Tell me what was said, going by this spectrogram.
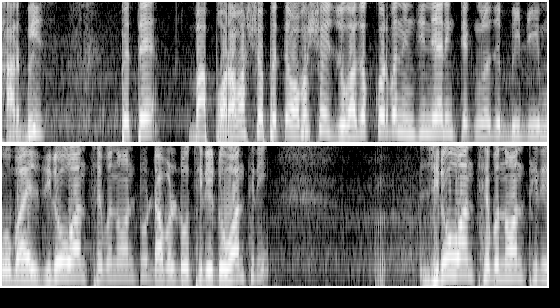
সার্ভিস পেতে বা পরামর্শ পেতে অবশ্যই যোগাযোগ করবেন engineering technology BD mobile zero one seven one two double two three two one three, zero one seven one three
